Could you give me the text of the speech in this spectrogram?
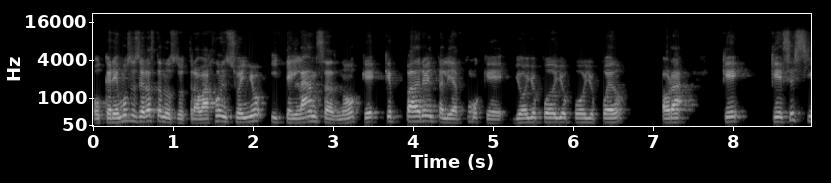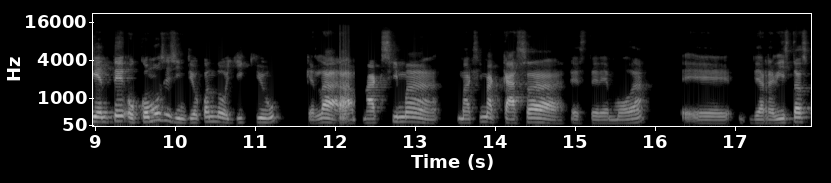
o queremos hacer hasta nuestro trabajo en sueño y te lanzas, ¿no? Qué, qué padre mentalidad como que yo, yo puedo, yo puedo, yo puedo. Ahora, ¿qué, qué se siente o cómo se sintió cuando GQ, que es la, máxima, máxima casa este, de moda, eh, de revistas,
